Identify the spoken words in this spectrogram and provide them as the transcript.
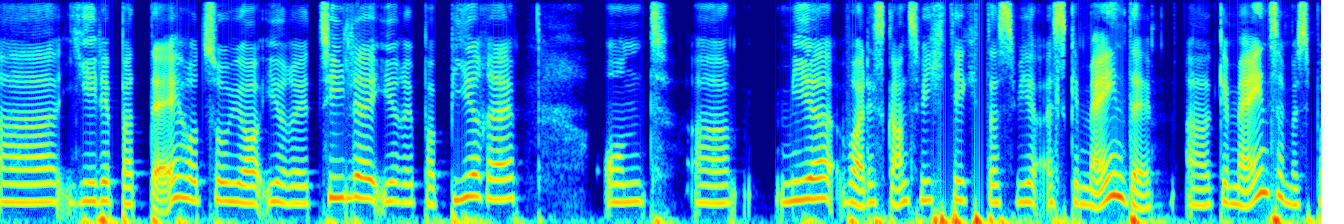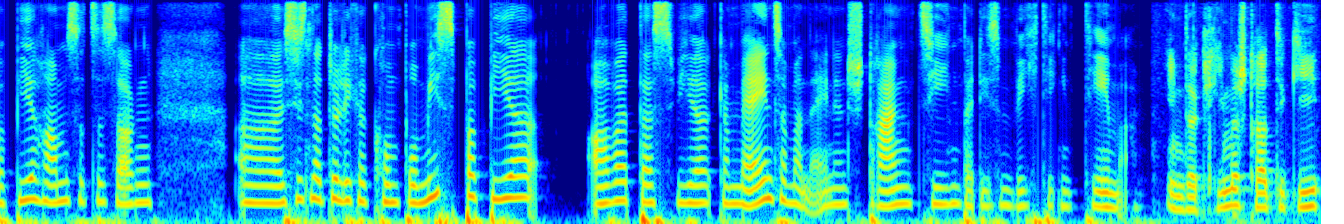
Äh, jede Partei hat so ja ihre Ziele, ihre Papiere und äh, mir war das ganz wichtig, dass wir als Gemeinde äh, gemeinsames Papier haben sozusagen, äh, es ist natürlich ein Kompromisspapier, aber dass wir gemeinsam an einen Strang ziehen bei diesem wichtigen Thema. In der Klimastrategie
